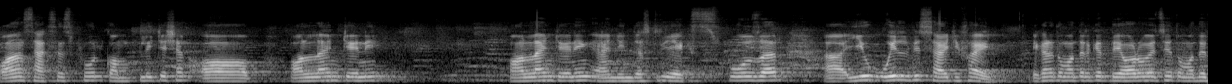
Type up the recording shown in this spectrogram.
On successful completion of online training, online training and industry exposure you will be certified এখানে তোমাদেরকে দেওয়া রয়েছে, তোমাদের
